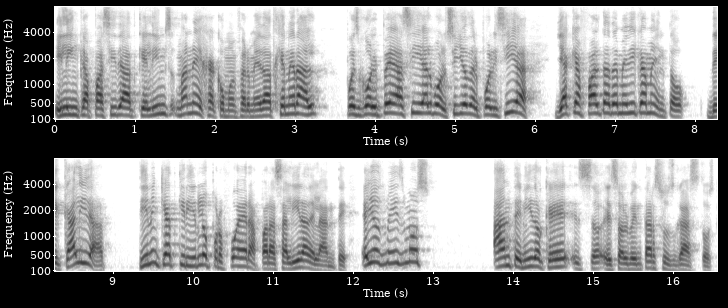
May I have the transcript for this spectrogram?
y la incapacidad que el IMSS maneja como enfermedad general, pues golpea así al bolsillo del policía, ya que a falta de medicamento de calidad, tienen que adquirirlo por fuera para salir adelante. Ellos mismos han tenido que eh, solventar sus gastos.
